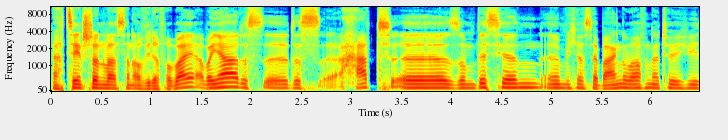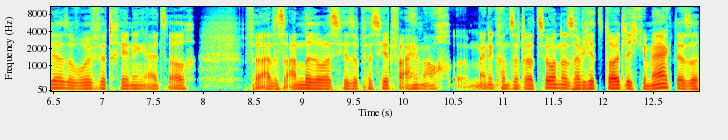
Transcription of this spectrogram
nach zehn Stunden war es dann auch wieder vorbei. Aber ja, das, äh, das hat äh, so ein bisschen äh, mich aus der Bahn geworfen natürlich wieder, sowohl für Training als auch für alles andere, was hier so passiert. Vor allem auch meine Konzentration, das habe ich jetzt deutlich gemerkt. Also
